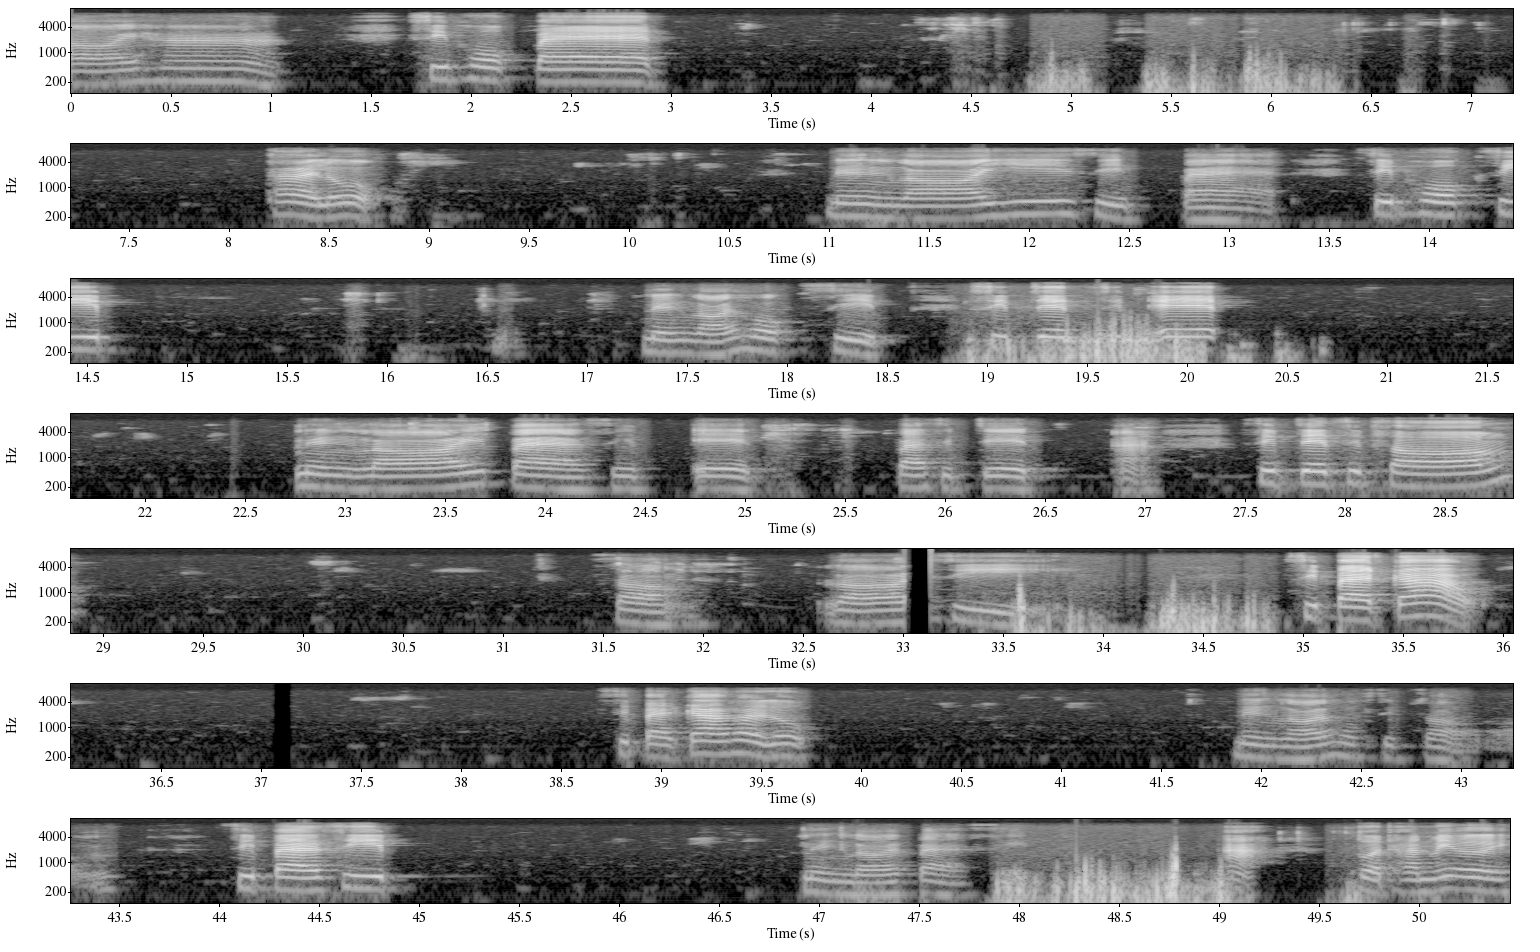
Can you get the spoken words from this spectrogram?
ร้อยห้าสิบหกแปดเท่าไหร่ลูกหนึ่งร้อยยี่สิบแปดสิบหกสิบหนึ่งร้อยหกสิบสิบเจ็ดสิบเอ็ด หนึ่งร้อยแปดสิบเอ็ดแปดสิบเจ็ดอะสิบเจ็ดสิบสองสองร้อยสี่สิบแปดเก้าสิบแปดเก้าเท่าไหร่ลูกหนึ่งร้อยหกสิบสองสิบแปดสิบหนึ่งร้อยแปดสิบอะ ตรวจทันไหมเอ่ย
